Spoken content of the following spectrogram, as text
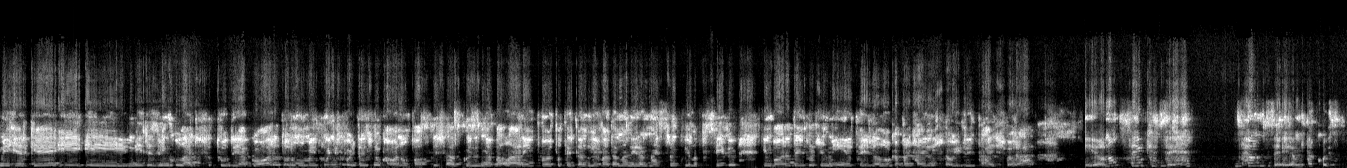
me reerguer e, e me desvincular disso tudo. E agora estou num momento muito importante no qual eu não posso deixar as coisas me abalarem. Então eu estou tentando levar da maneira mais tranquila possível, embora dentro de mim eu esteja louca para cair no chão e gritar e chorar. E eu não sei o que dizer. Eu não sei, é muita coisa.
